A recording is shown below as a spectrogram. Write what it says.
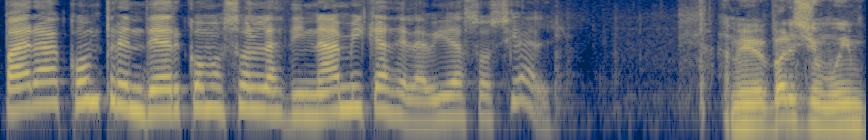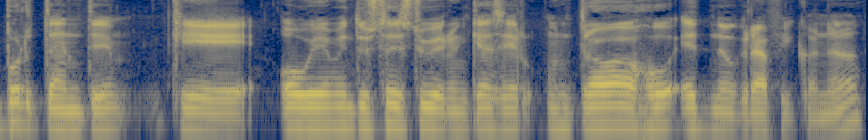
para comprender cómo son las dinámicas de la vida social. A mí me pareció muy importante que obviamente ustedes tuvieron que hacer un trabajo etnográfico, ¿no?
